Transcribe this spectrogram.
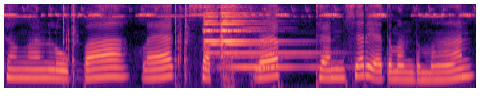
Jangan lupa like, subscribe, dan share ya teman-teman.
